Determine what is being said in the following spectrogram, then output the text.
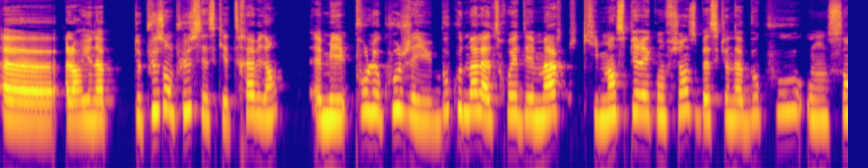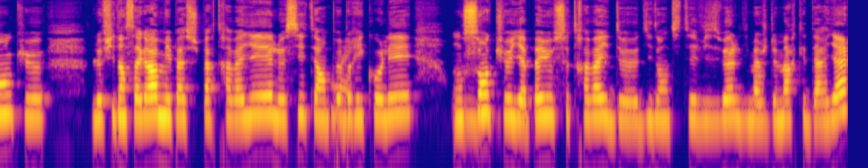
alors, il y en a de plus en plus, et ce qui est très bien. Mais pour le coup, j'ai eu beaucoup de mal à trouver des marques qui m'inspiraient confiance parce qu'il y en a beaucoup où on sent que le feed Instagram n'est pas super travaillé, le site est un peu bricolé, on mm. sent qu'il n'y a pas eu ce travail d'identité visuelle, d'image de marque derrière.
